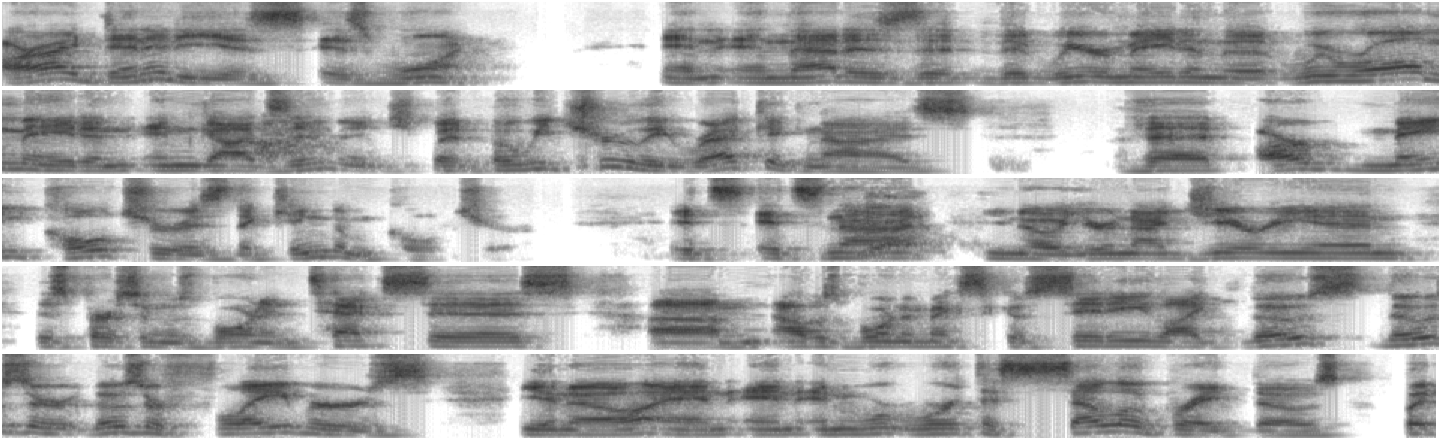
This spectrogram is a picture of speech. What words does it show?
our identity is is one and and that is that that we were made in the we were all made in, in god's image but but we truly recognize that our main culture is the kingdom culture It's it's not yeah. you know you're Nigerian. This person was born in Texas. Um, I was born in Mexico City. Like those those are those are flavors, you know, and and and we're, we're to celebrate those. But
